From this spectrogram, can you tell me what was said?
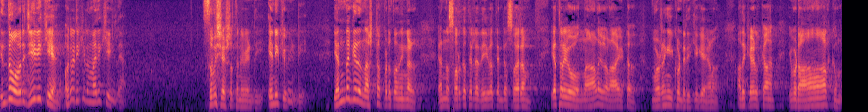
ഇന്നും അവർ ജീവിക്കുക അവരൊരിക്കലും മരിക്കുകയില്ല. സുവിശേഷത്തിന് വേണ്ടി എനിക്ക് വേണ്ടി എന്തെങ്കിലും നഷ്ടപ്പെടുത്ത നിങ്ങൾ എന്ന് സ്വർഗത്തിലെ ദൈവത്തിന്റെ സ്വരം എത്രയോ നാളുകളായിട്ട് മുഴങ്ങിക്കൊണ്ടിരിക്കുകയാണ്. അത് കേൾക്കാൻ ഇവിടെ ആർക്കും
